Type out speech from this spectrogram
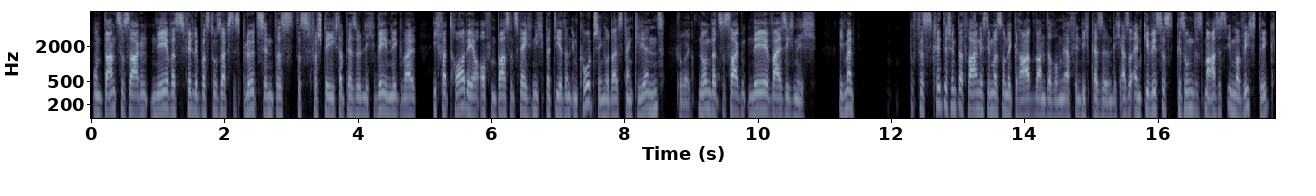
Und dann zu sagen, nee, was Philipp, was du sagst, ist Blödsinn, das, das verstehe ich dann persönlich wenig, weil ich vertraue dir ja offenbar, sonst wäre ich nicht bei dir dann im Coaching oder als dein Klient. Korrekt. Nur um dann zu sagen, nee, weiß ich nicht. Ich meine, das kritisch hinterfragen ist immer so eine Gratwanderung, ja, finde ich persönlich. Also ein gewisses gesundes Maß ist immer wichtig,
